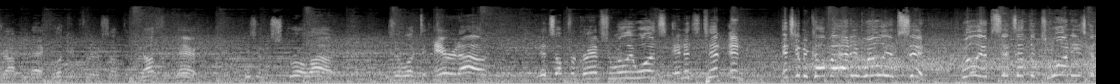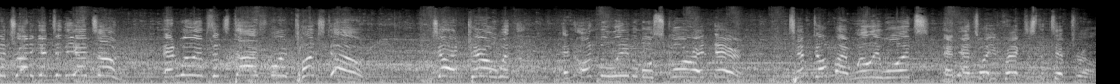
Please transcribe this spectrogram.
dropping back looking for something. Nothing there. He's going to scroll out. He's going to look to air it out. It's up for grabs to Willie Woods, and it's tipped, and it's going to be called by Eddie Williamson. Williamson's at the 20. He's going to try to get to the end zone, and Williamson's dives for a touchdown. John Carroll with an unbelievable score right there. Tipped up by Willie Woods, and that's why you practice the tip drill.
